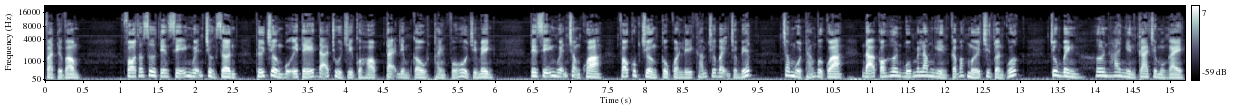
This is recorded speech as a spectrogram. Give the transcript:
và tử vong. Phó giáo sư tiến sĩ Nguyễn Trường Sơn, Thứ trưởng Bộ Y tế đã chủ trì cuộc họp tại điểm cầu thành phố Hồ Chí Minh. Tiến sĩ Nguyễn Trọng Khoa, Phó cục trưởng Cục Quản lý khám chữa bệnh cho biết, trong một tháng vừa qua đã có hơn 45.000 ca mắc mới trên toàn quốc, trung bình hơn 2.000 ca trên một ngày.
